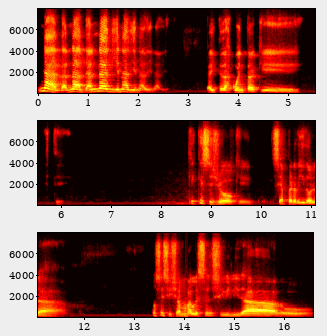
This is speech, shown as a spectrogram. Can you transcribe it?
Nada, nada, nadie, nadie, nadie, nadie. Ahí te das cuenta que, este, que, qué sé yo, que se ha perdido la, no sé si llamarle sensibilidad o...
